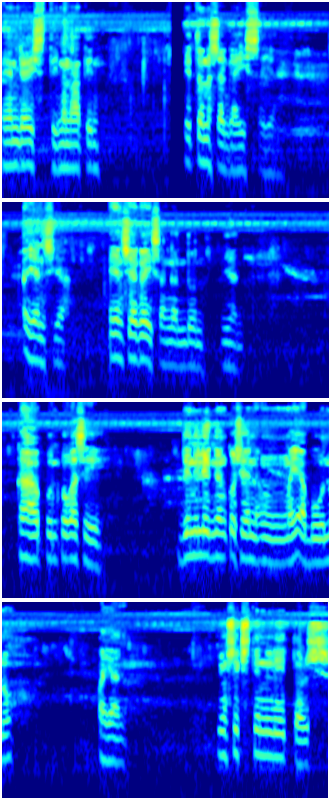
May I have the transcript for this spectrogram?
Ayan guys tingnan natin. Ito na siya guys ayan. Ayan siya. Ayan siya guys hanggang dun. Ayan. Kahapon po kasi diniligan ko siya ng may abuno Ayan. Yung 16 liters,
